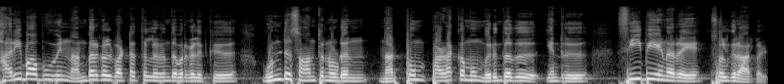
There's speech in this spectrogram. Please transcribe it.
ஹரிபாபுவின் நண்பர்கள் வட்டத்தில் இருந்தவர்களுக்கு குண்டு சாந்தனுடன் நட்பும் பழக்கமும் இருந்தது என்று சிபிஐனரே சொல்கிறார்கள்.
